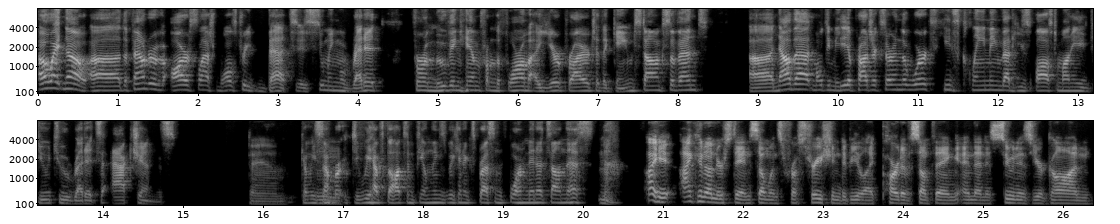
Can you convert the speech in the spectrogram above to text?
oh wait, no. Uh, the founder of r slash Wall Street Bets is suing Reddit for removing him from the forum a year prior to the Game GameStonks event. Uh, now that multimedia projects are in the works, he's claiming that he's lost money due to Reddit's actions. Damn. Can we Hmm. summer? Do we have thoughts and feelings we can express in four minutes on this? I I can understand someone's frustration to be like part of something, and then as soon as you're gone,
